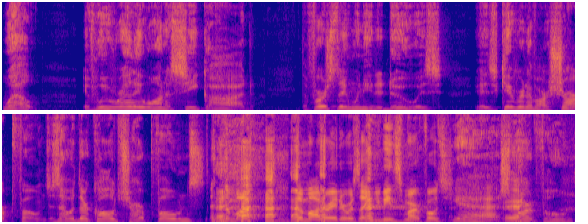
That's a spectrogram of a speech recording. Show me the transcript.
"Well, if we really want to see God, the first thing we need to do is." Is get rid of our sharp phones. Is that what they're called? Sharp phones? And the, mo- the moderator was like, "You mean smartphones? Yeah, smartphones."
